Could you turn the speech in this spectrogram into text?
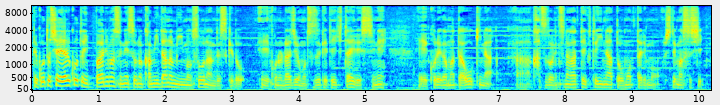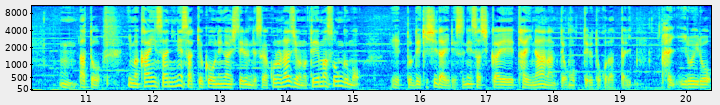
で今年はやることいっぱいありますね。その神頼みもそうなんですけど、えー、このラジオも続けていきたいですしね、えー、これがまた大きな活動につながっていくといいなと思ったりもしてますし、うん、あと今会員さんにね作曲をお願いしてるんですがこのラジオのテーマソングもえっと、出来次第ですね。差し替えたいななんて思ってるとこだったり。はい。いろいろ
